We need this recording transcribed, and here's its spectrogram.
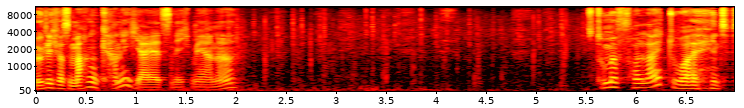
Wirklich was machen kann ich ja jetzt nicht mehr, ne? Es tut mir voll leid, Dwight.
